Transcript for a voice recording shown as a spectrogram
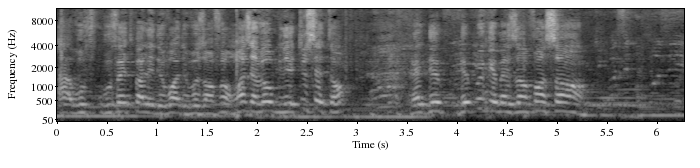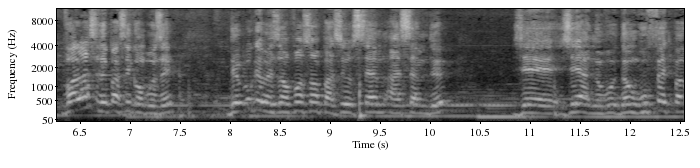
Ah, vous ne faites pas les devoirs de vos enfants. Moi, j'avais oublié tout ce temps. Mais depuis que mes enfants sont... Voilà, c'est le passé composé. Depuis que mes enfants sont passés au SEM 1, SEM 2, j'ai à nouveau... Donc, vous ne faites pas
